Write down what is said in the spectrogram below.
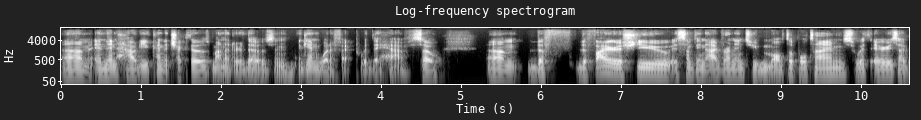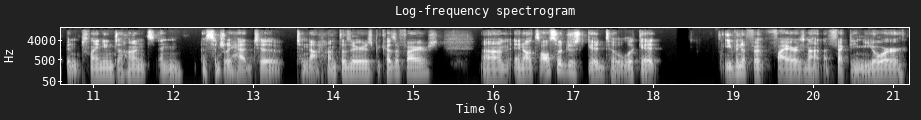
Um, and then how do you kind of check those, monitor those, and again, what effect would they have? So um, the the fire issue is something I've run into multiple times with areas I've been planning to hunt and essentially had to to not hunt those areas because of fires. Um, and it's also just good to look at even if a fire is not affecting your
